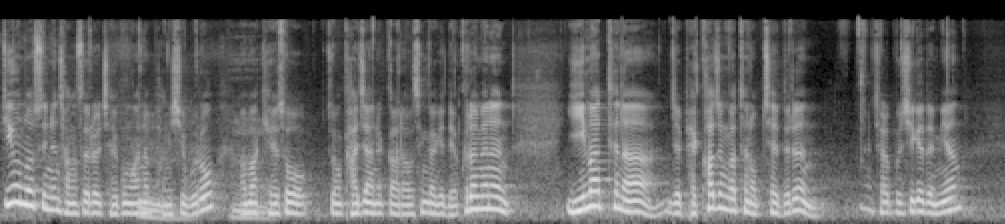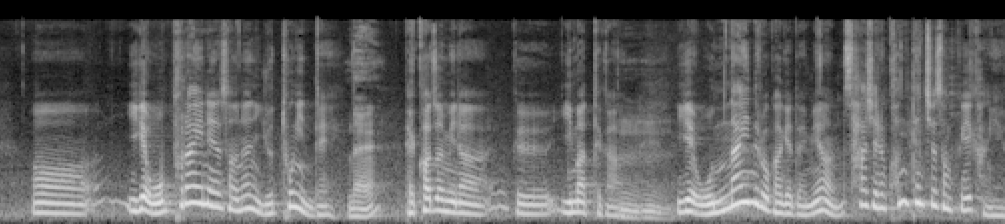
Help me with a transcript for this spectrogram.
띄워놓을 수 있는 장소를 제공하는 방식으로 아마 계속 좀 가지 않을까라고 생각이 돼요. 그러면은 이마트나 이제 백화점 같은 업체들은 잘 보시게 되면 어 이게 오프라인에서는 유통인데 네. 백화점이나 그 이마트가 음, 음. 이게 온라인으로 가게 되면 사실은 컨텐츠 성격이 강해요.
